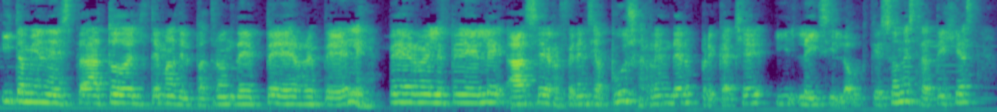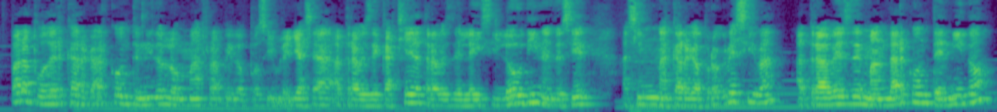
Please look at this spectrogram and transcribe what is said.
Y también está todo el tema del patrón de PRPL. PRLPL hace referencia a push, render, precaché y lazy load, que son estrategias para poder cargar contenido lo más rápido posible, ya sea a través de caché, a través de lazy loading, es decir, haciendo una carga progresiva, a través de mandar contenido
